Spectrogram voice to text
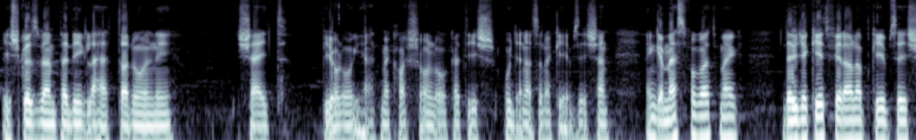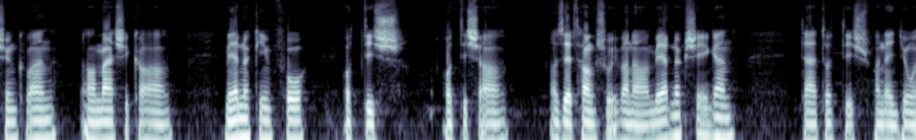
és közben pedig lehet tanulni sejt biológiát, meg hasonlókat is ugyanazon a képzésen. Engem ez fogott meg, de ugye kétféle alapképzésünk van, a másik a mérnökinfo, ott is, ott is a, azért hangsúly van a mérnökségen, tehát ott is van egy jó,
